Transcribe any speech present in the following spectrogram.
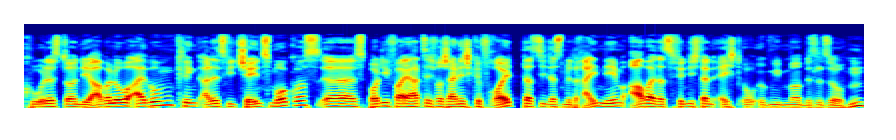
cooles Don Diablo Album, klingt alles wie Chainsmokers. Äh, Spotify hat sich wahrscheinlich gefreut, dass sie das mit reinnehmen, aber das finde ich dann echt auch irgendwie mal ein bisschen so, hm,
